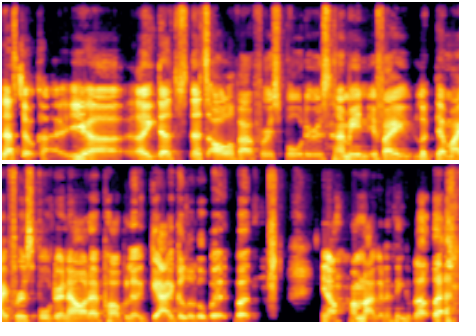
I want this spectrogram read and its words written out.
That's okay. Yeah, like that's that's all of our first boulders. I mean, if I looked at my first boulder now, I'd probably like, gag a little bit, but you know, I'm not going to think about that.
